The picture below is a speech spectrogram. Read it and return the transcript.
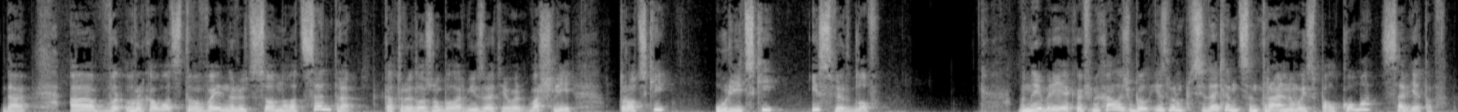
Да. А в руководство военно-революционного центра, которое должно было организовать его, вошли Троцкий, Урицкий и Свердлов. В ноябре Яков Михайлович был избран председателем Центрального исполкома Советов –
